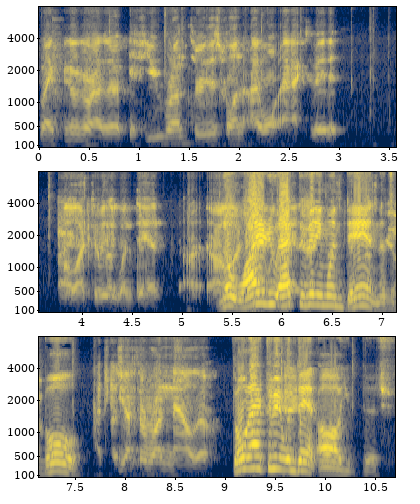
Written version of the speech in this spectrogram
Like, go if you run through this one, I won't activate it. I'll Alright, activate it when Dan. I- I'll No, why are you activating when Dan? it. That's bull. You have to run now, though. Don't activate when Dan. Oh, you bitch.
